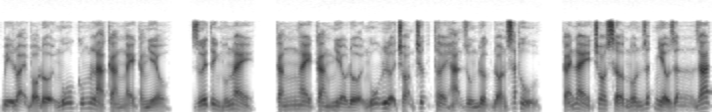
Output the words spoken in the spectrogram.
bị loại bỏ đội ngũ cũng là càng ngày càng nhiều, dưới tình huống này, càng ngày càng nhiều đội ngũ lựa chọn trước thời hạn dùng được đòn sát thủ, cái này cho sở ngôn rất nhiều dẫn dắt.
